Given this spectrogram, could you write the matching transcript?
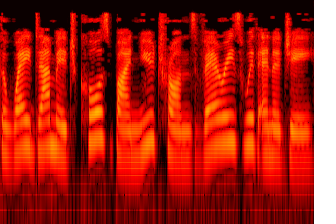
the way damage caused by neutrons varies with energy.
